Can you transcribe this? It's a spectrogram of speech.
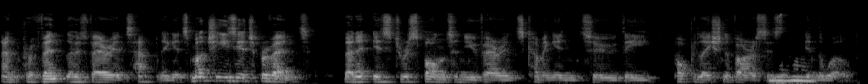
and prevent those variants happening. It's much easier to prevent than it is to respond to new variants coming into the population of viruses mm -hmm. in the world.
